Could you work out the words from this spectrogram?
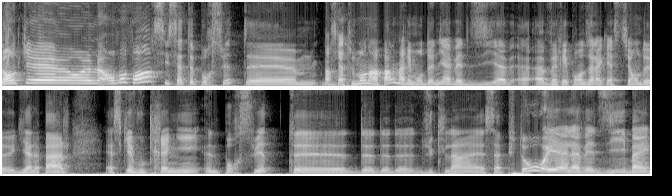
Donc, euh, on, va voir si cette poursuite. Euh, parce que tout le monde en parle, Marie-Maud Denis avait, dit, avait, répondu à la question de Guy Lepage est-ce que vous craignez une poursuite euh, de, de, de, du clan Saputo? Et elle avait dit ben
